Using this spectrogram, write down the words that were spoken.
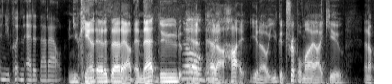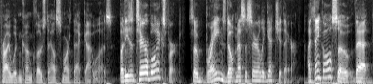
and you couldn't edit that out. And you can't edit that out. And that dude oh, had, had, a high, you know, you could triple my IQ, and I probably wouldn't come close to how smart that guy was. But he's a terrible expert. So brains don't necessarily get you there. I think also that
